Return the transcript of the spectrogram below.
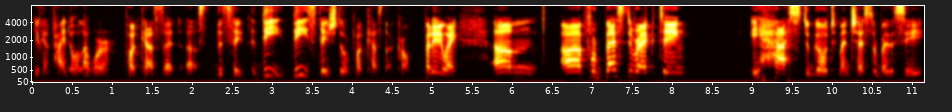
you can find all our podcasts at uh, the stage, the the stage door podcast.com. But anyway, um, uh, for best directing, it has to go to Manchester by the Sea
